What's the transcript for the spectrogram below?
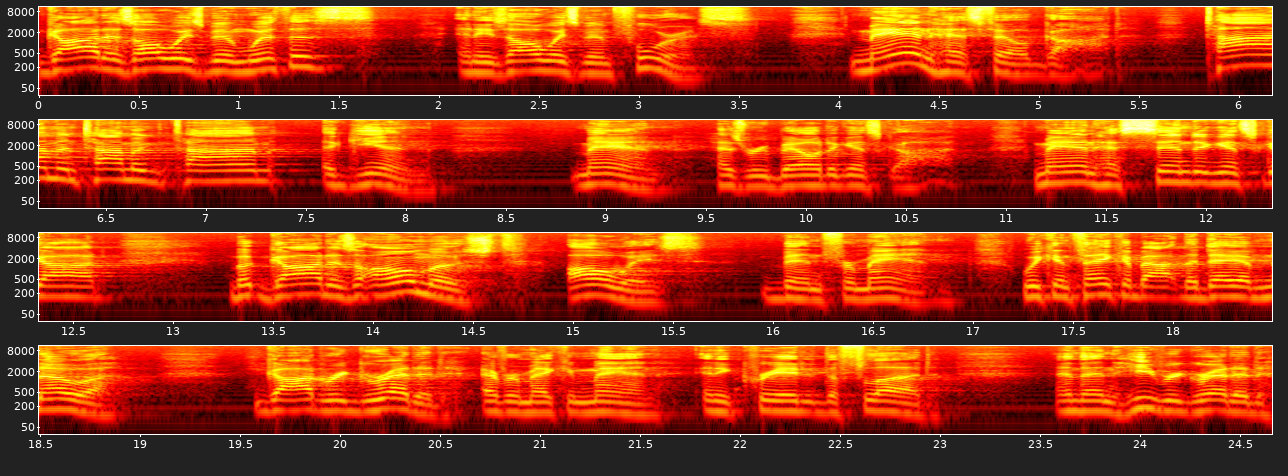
God has always been with us, and He's always been for us. Man has failed God. Time and time and time again, man has rebelled against God. Man has sinned against God, but God has almost always been for man. We can think about the day of Noah. God regretted ever making man, and he created the flood. And then he regretted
